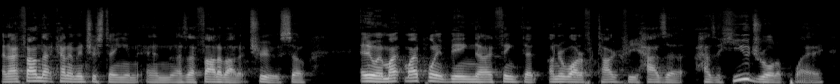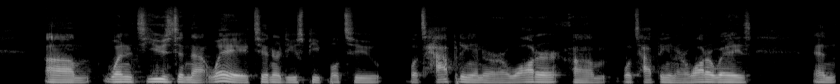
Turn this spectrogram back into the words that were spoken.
And i found that kind of interesting and, and as i thought about it true. So anyway my, my point being that i think that underwater photography has a has a huge role to play um, when it's used in that way to introduce people to what's happening under our water, um, what's happening in our waterways, and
